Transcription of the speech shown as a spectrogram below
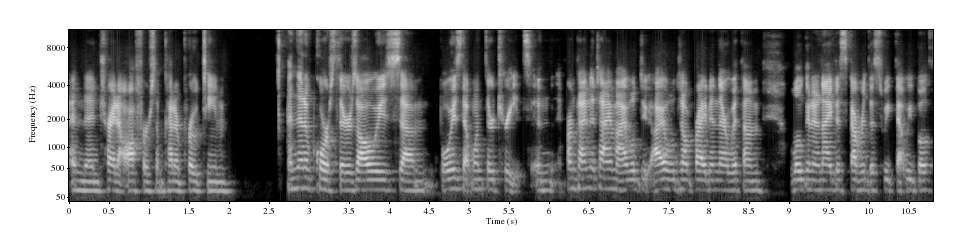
and then try to offer some kind of protein and then of course there's always um, boys that want their treats. And from time to time i will do i will jump right in there with them logan and i discovered this week that we both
